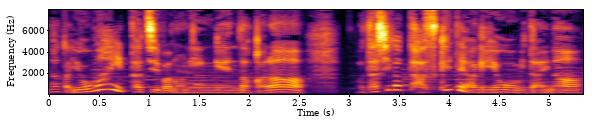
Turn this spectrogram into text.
なんか弱い立場の人間だから、私が助けてあげようみたいな、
